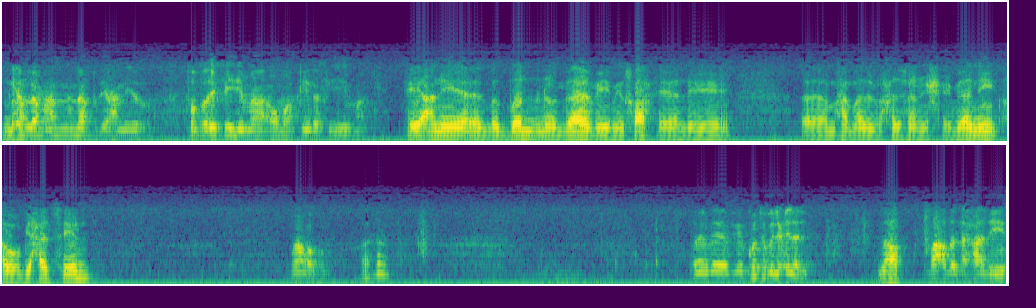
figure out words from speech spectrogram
نعم. ويتكلم عن النقد يعني تضعيفهما أو ما قيل فيهما. يعني بتظن انه الذهبي بصح لمحمد بن حسن الشيباني أو بحسن ما أظن. طيب في كتب العلل. نعم. بعض الأحاديث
